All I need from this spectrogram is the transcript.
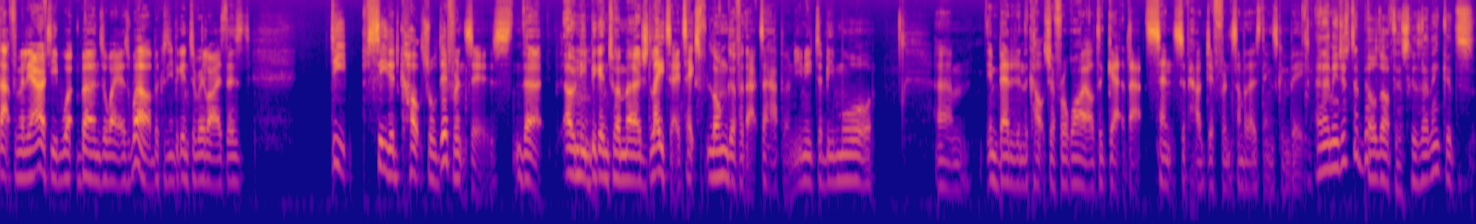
that familiarity w- burns away as well because you begin to realize there's deep-seated cultural differences that only mm. begin to emerge later. It takes longer for that to happen. You need to be more um, embedded in the culture for a while to get that sense of how different some of those things can be. And I mean, just to build off this, because I think it's,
